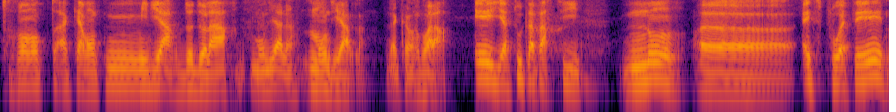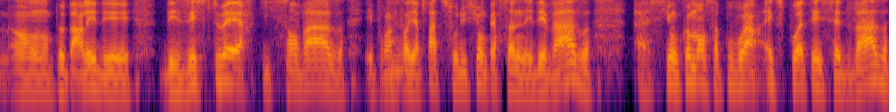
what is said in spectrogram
30 à 40 milliards de dollars mondial. Mondial. D'accord. Voilà. Et il y a toute la partie non euh, exploitée. On peut parler des, des estuaires qui s'envasent et pour l'instant il n'y a pas de solution, personne les dévase. Euh, si on commence à pouvoir exploiter cette vase,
